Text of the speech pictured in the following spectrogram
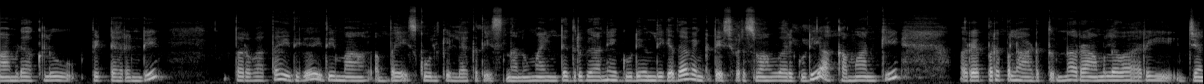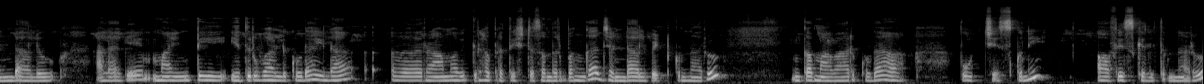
మామిడాకులు పెట్టారండి. తర్వాత ఇదిగో ఇది మా అబ్బాయి స్కూల్కి వెళ్ళాక తీస్తున్నాను. మా ఇంటి ఎదురుగానే గుడి ఉంది కదా వెంకటేశ్వర స్వామి వారి గుడి. ఆ కమాన్కి రెపరెపలాడుతున్న రాముల వారి జెండాలు అలాగే మా ఇంటి ఎదురు వాళ్ళు కూడా ఇలా రామ విగ్రహ ప్రతిష్ట సందర్భంగా జెండాలు పెట్టుకున్నారు. ఇంకా మా వారు కూడా పూజ చేసుకుని ఆఫీస్కి వెళ్తున్నారు.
